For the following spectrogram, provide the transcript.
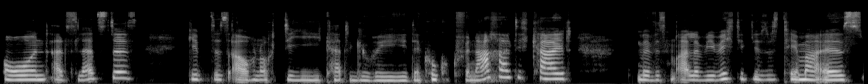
Und als letztes gibt es auch noch die Kategorie der Kuckuck für Nachhaltigkeit. Wir wissen alle, wie wichtig dieses Thema ist.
